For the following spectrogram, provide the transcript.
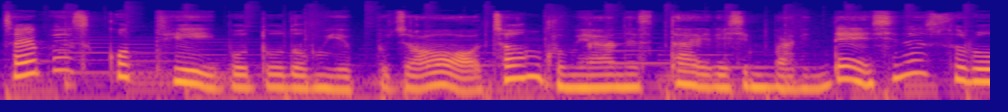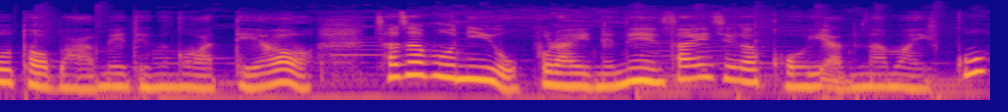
짧은 스커트에 입어도 너무 예쁘죠. 처음 구매하는 스타일의 신발인데 신을수록 더 마음에 드는 것 같아요. 찾아보니 오프라인에는 사이즈가 거의 안 남아있고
